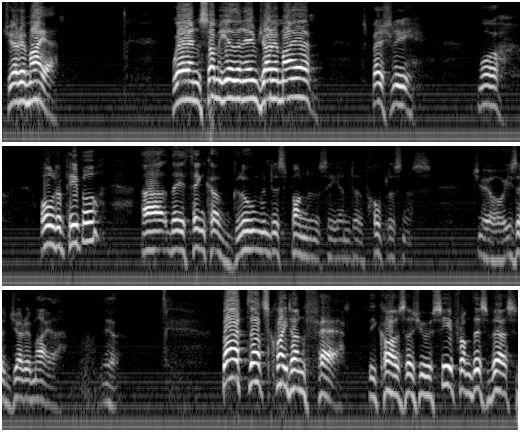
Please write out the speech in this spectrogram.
Jeremiah. When some hear the name Jeremiah, especially more older people, uh, they think of gloom and despondency and of hopelessness. Oh, he's a Jeremiah. Yeah. But that's quite unfair because, as you see from this verse,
